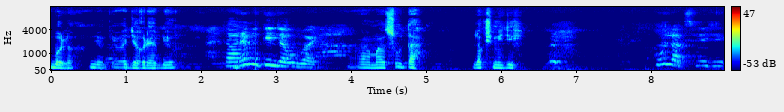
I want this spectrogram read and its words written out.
બોલો જો કેવા ઝઘડા બે તારે મૂકીને જવું હોય. આમાં સુતા લક્ષ્મીજી. હું લક્ષ્મીજી?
